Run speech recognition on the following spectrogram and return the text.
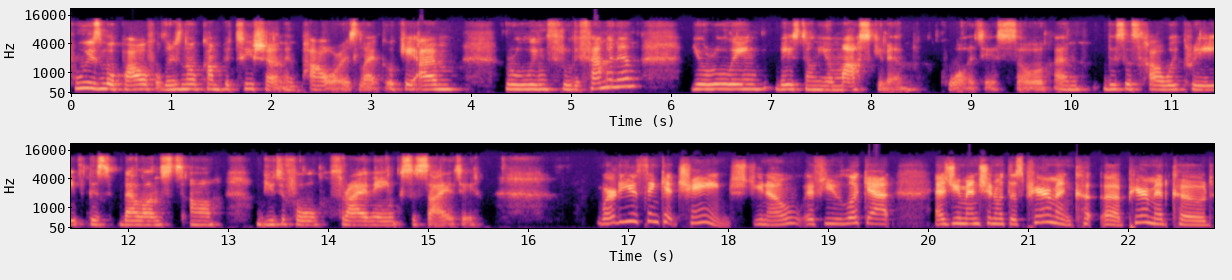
who is more powerful? There's no competition in power. It's like okay i'm ruling through the feminine. You're ruling based on your masculine qualities. So, and this is how we create this balanced, uh, beautiful, thriving society. Where do you think it changed? You know, if you look at, as you mentioned with this pyramid uh, pyramid code,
